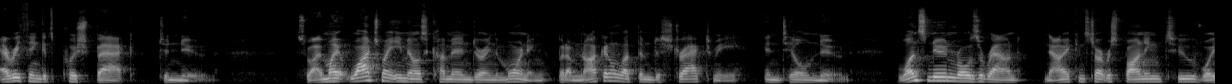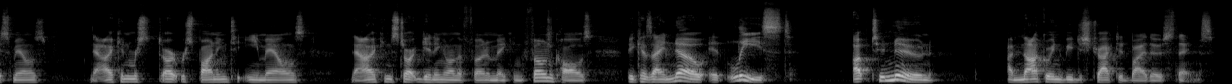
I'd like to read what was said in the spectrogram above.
everything gets pushed back to noon. So I might watch my emails come in during the morning, but I'm not going to let them distract me until noon. Once noon rolls around, now I can start responding to voicemails. Now I can re- start responding to emails. Now I can start getting on the phone and making phone calls because I know at least up to noon, I'm not going to be distracted by those things.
